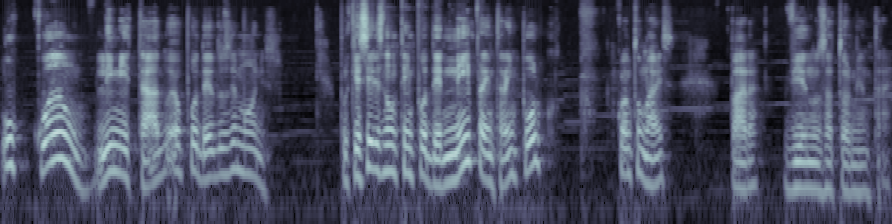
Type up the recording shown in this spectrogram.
o quão limitado é o poder dos demônios. Porque se eles não têm poder nem para entrar em porco, quanto mais para vir nos atormentar.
